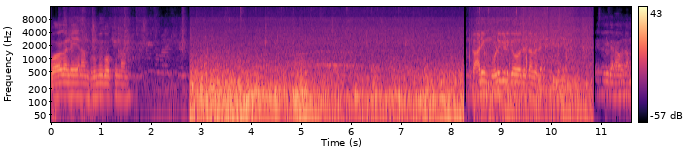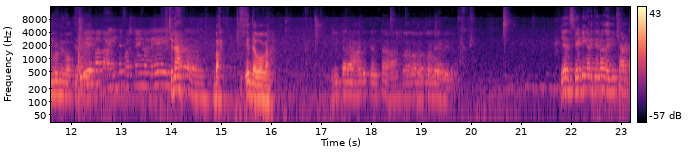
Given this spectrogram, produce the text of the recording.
ಹೋಗಲೇ ನಾನು ರೂಮಿಗೆ ಹೋಗ್ತೀನಿ ನಾನು. ಗಾಡಿ ಮುಳುಗಿಳಿಗೆ ಹೋದೈತೆ ಆಮೇಲೆ. ಈಗ ನಾವು ನಮ್ಮ ರೂಮಿಗೆ ಹೋಗ್ತಿದ್ದೀವಿ. ಚಿನ್ನ ಬಾ ಇದ್ದ ಹೋಗೋಣ. ಈ ಥರ ಆಗುತ್ತೆ ಅಂತ ಅಂದ್ಕೊಂಡೇ ಇರಲಿಲ್ಲ. ಏನು ಸ್ಕೇಟಿಂಗ್ ಆಡ್ತೀನಿ ಅನ್ನೋದು ಐದು ನಿಮಿಷ ಆಡ್ಕ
